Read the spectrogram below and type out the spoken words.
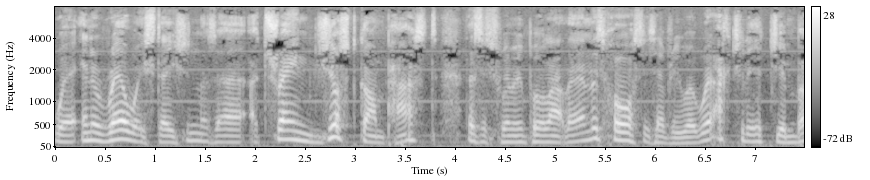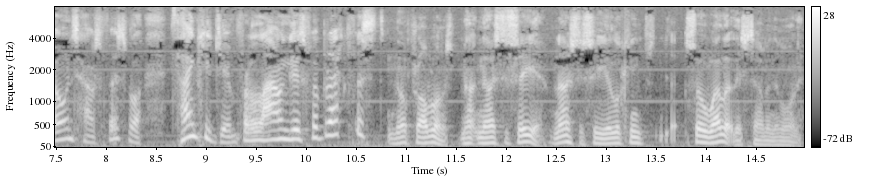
We're in a railway station. There's a, a, train just gone past. There's a swimming pool out there, and there's horses everywhere. We're actually at Jim Bowen's house. First of all, thank you, Jim, for allowing us for breakfast. No problems. nice to see you. Nice to see you looking so well at this time in the morning.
